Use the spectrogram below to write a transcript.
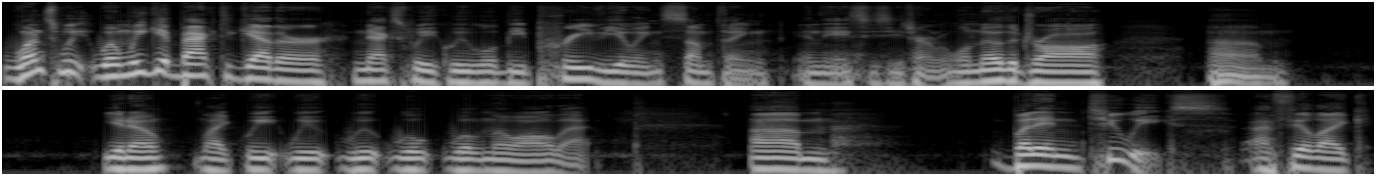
once we when we get back together next week, we will be previewing something in the ACC tournament. We'll know the draw. Um, you know, like we we we we'll, we'll know all that. Um, but in two weeks, I feel like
